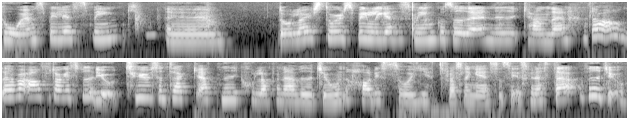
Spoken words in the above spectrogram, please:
H&M's billiga smink. Eh, Dollar Stores billigaste smink och så vidare. Ni kan den. Ja, det här var allt för dagens video. Tusen tack att ni kollade på den här videon. Ha det så jättebra så länge så ses vi nästa video.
